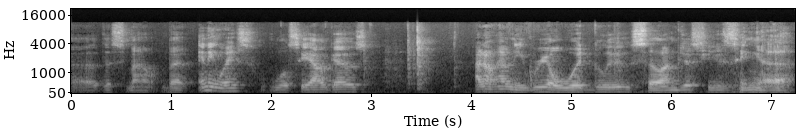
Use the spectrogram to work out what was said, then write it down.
uh, this amount. But anyways, we'll see how it goes. I don't have any real wood glue, so I'm just using uh,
